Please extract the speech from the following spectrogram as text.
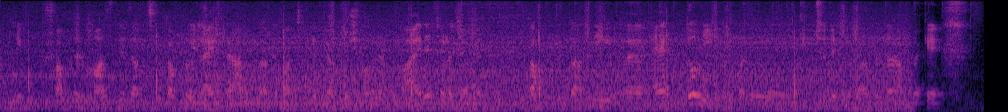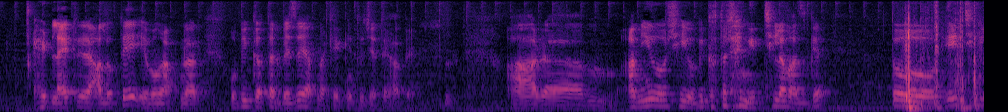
আপনি শহরের মাঝ দিয়ে যাচ্ছেন, তখন ওই লাইটের আলোটাতে পাচ্ছেন কিন্তু যখন শহরের বাইরে চলে যাবেন, তখন কিন্তু আপনি একদমই মানে কিচ্ছু দেখতে পারবেন না। আপনাকে হেডলাইটের আলোতে এবং আপনার অভিজ্ঞতার বেজে আপনাকে কিন্তু যেতে হবে। আর আমিও সেই অভিজ্ঞতাটা নিচ্ছিলাম আজকে। তো এই ছিল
